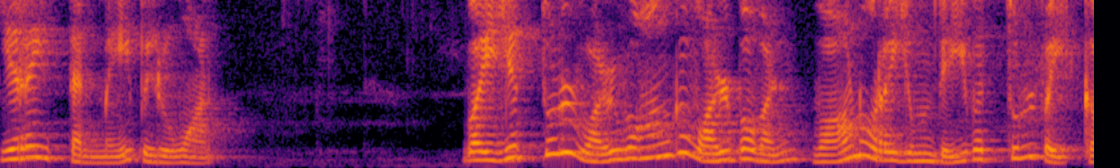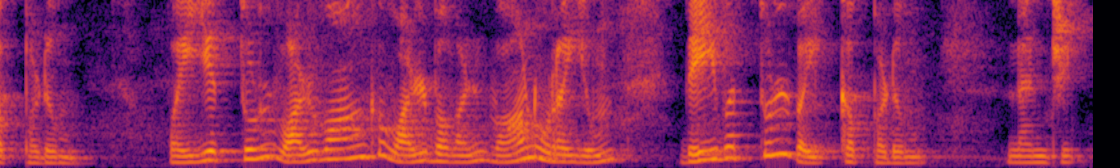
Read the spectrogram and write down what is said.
இறைத்தன்மை பெறுவான். வையத்துள் வாழ்வாங்கு வாழ்பவன் வானுரையும் தெய்வத்துள் வைக்கப்படும். வையத்துள் வாழ்வாங்கு வாழ்பவன் வானுரையும் தெய்வத்துள் வைக்கப்படும். நன்றி.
